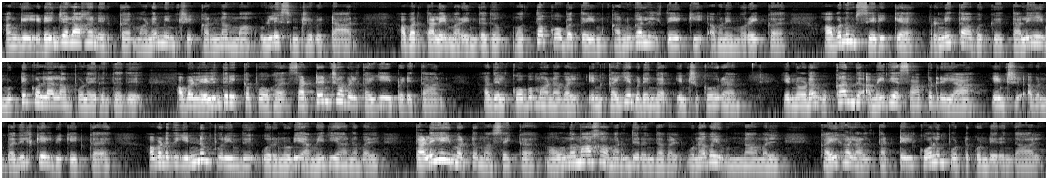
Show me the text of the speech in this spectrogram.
அங்கே இடைஞ்சலாக நிற்க மனமின்றி கண்ணம்மா உள்ளே சென்று விட்டார். அவர் தலை மறைந்ததும் மொத்த கோபத்தையும் கண்களில் தேக்கி அவனை முறைக்க அவனும் செரிக்க பிரணீதாவுக்கு தலையை முட்டிக்கொள்ளலாம் போல இருந்தது. அவள் எழுந்திருக்கப் போக சட்டென்று அவள் கையை பிடித்தான். அதில் கோபமானவள் என் கையை விடுங்க என்று கூற என்னோட உட்கார்ந்து அமைதியா சாப்பிட்றியா? என்று அவன் பதில் கேள்வி கேட்க அவனது எண்ணம் புரிந்து ஒரு நொடி அமைதியானவள் தலையை மட்டும் அசைக்க மௌனமாக அமர்ந்திருந்தவள் உணவை உண்ணாமல் கைகளால் தட்டில் கோலம் போட்டு கொண்டிருந்தாள்.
